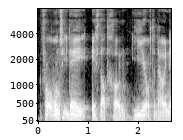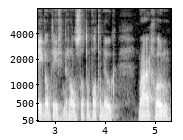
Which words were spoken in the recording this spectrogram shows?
voor ons idee is dat gewoon hier, of dat nou in Nederland is, in de Randstad of wat dan ook. Maar gewoon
